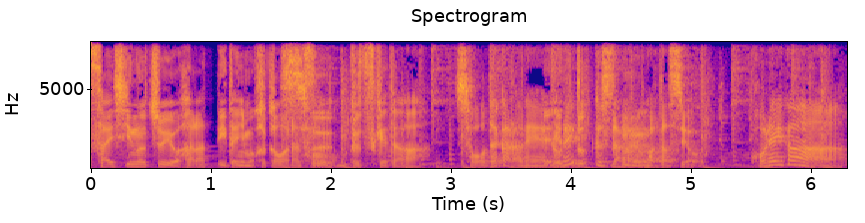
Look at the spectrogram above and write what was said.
細心の注意を払っていたにもかかわらずぶつけた、そうだからねえロレックスだからよかったですよ、これが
